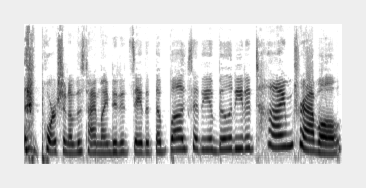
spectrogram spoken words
portion of this timeline did it say that the bugs had the ability to time travel?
